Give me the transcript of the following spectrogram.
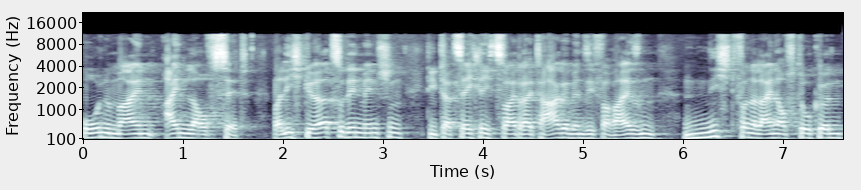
ohne mein Einlaufset. Weil ich gehöre zu den Menschen, die tatsächlich zwei, drei Tage, wenn sie verreisen, nicht von alleine aufs Klo können.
